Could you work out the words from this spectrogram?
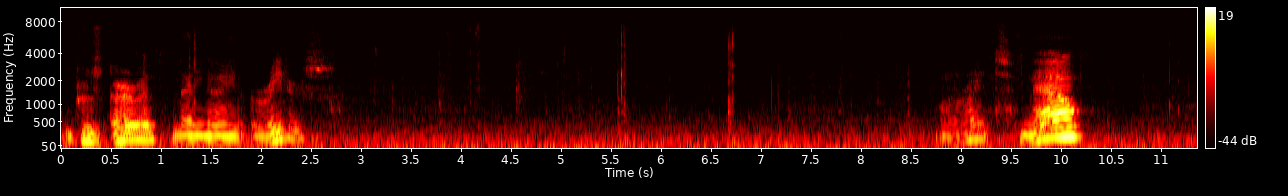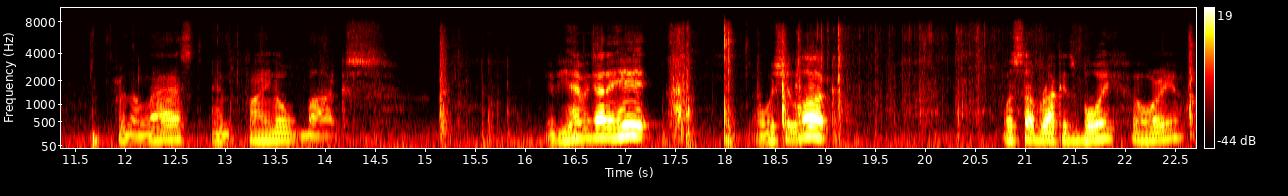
Bruce Irvin, 99 Raiders. All right, now for the last and final box. If you haven't got a hit, I wish you luck. What's up, Rockets boy? How are you?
